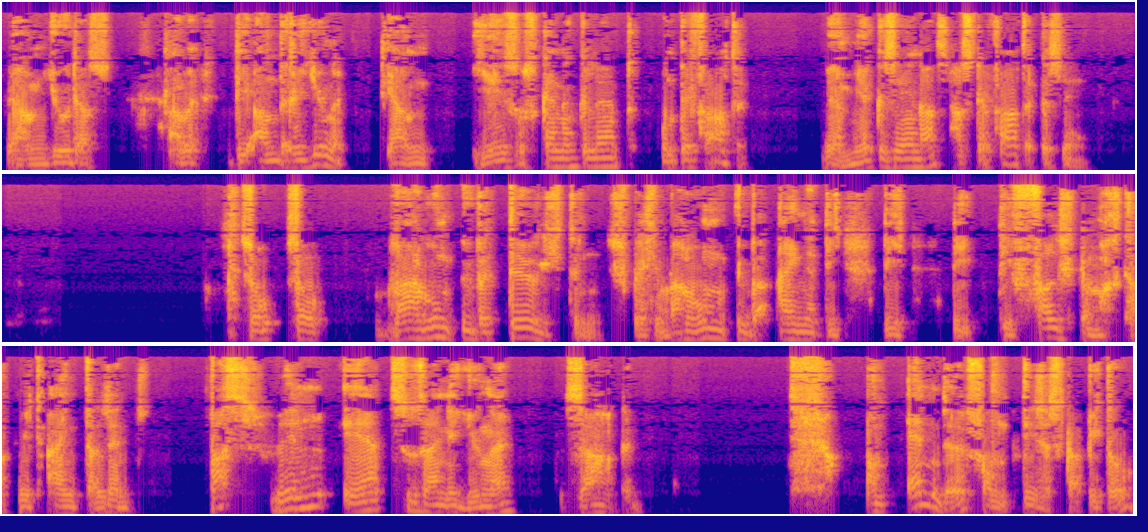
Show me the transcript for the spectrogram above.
wir haben Judas, aber die anderen Jünger, die haben Jesus kennengelernt und der Vater. Wer mir gesehen hat, hast der Vater gesehen. So, so, warum über Törichten sprechen? Warum über eine, die, die, die, die falsch gemacht hat mit einem Talent? Was will er zu seinen Jüngern sagen? Am Ende von dieses Kapitel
